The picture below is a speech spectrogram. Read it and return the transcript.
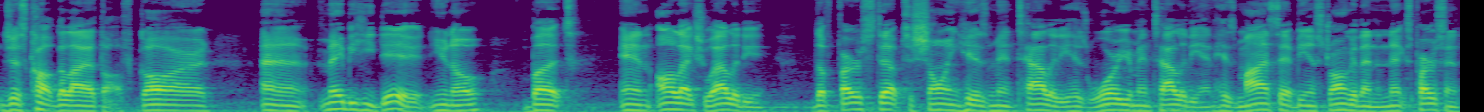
just caught Goliath off guard, and maybe he did, you know, but in all actuality, the first step to showing his mentality, his warrior mentality, and his mindset being stronger than the next person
